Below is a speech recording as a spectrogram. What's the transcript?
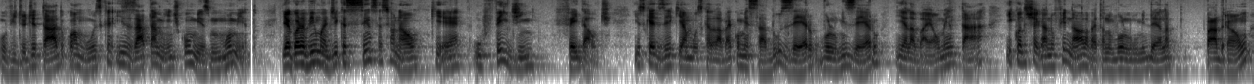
o vídeo editado com a música exatamente com o mesmo momento. E agora vem uma dica sensacional que é o fade in, fade out. Isso quer dizer que a música ela vai começar do zero, volume zero, e ela vai aumentar, e quando chegar no final ela vai estar no volume dela padrão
